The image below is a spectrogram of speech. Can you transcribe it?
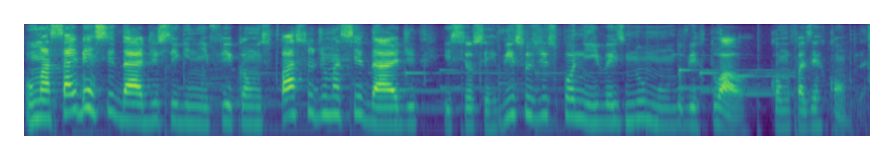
Uma cybercidade significa um espaço de uma cidade e seus serviços disponíveis no mundo virtual, como fazer compras.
